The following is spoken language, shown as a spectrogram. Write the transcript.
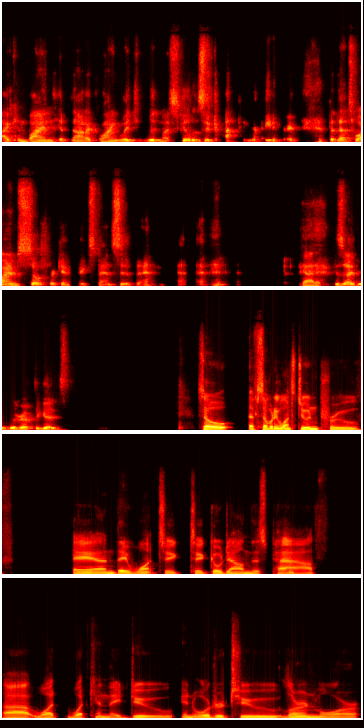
I combine the hypnotic language with my skill as a copywriter. But that's why I'm so freaking expensive. Got it. Because I deliver up the goods. So if somebody wants to improve and they want to to go down this path, uh, what what can they do in order to learn more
